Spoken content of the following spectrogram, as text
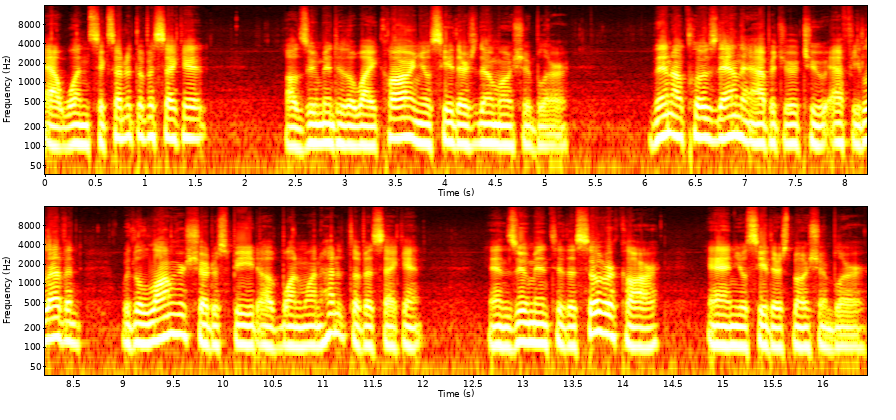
at 1 600th of a second. I'll zoom into the white car and you'll see there's no motion blur. Then I'll close down the aperture to f11 with a longer shutter speed of 1 100th of a second and zoom into the silver car and you'll see there's motion blur.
